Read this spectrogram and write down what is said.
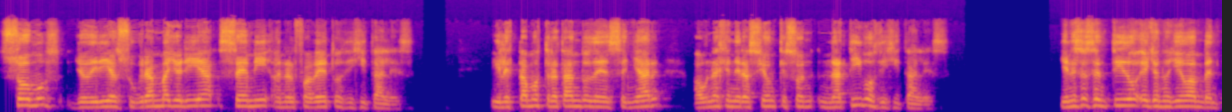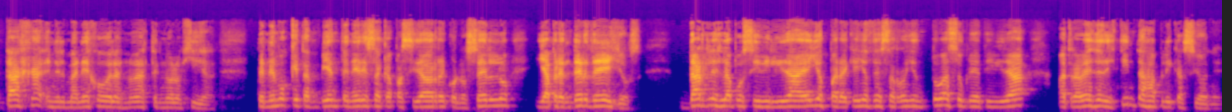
somos, yo diría en su gran mayoría, semi-analfabetos digitales. Y le estamos tratando de enseñar a una generación que son nativos digitales. Y en ese sentido, ellos nos llevan ventaja en el manejo de las nuevas tecnologías tenemos que también tener esa capacidad de reconocerlo y aprender de ellos, darles la posibilidad a ellos para que ellos desarrollen toda su creatividad a través de distintas aplicaciones.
